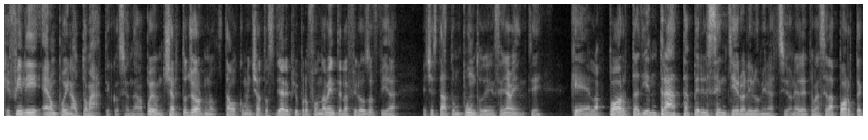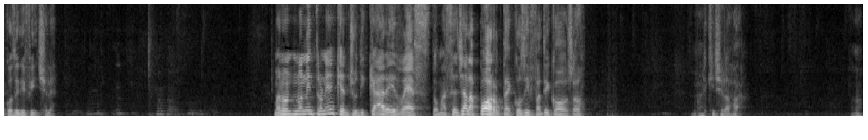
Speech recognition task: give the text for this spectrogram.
Che fin lì era un po' in automatico, si andava. Poi un certo giorno stavo cominciando a studiare più profondamente la filosofia e c'è stato un punto degli insegnamenti che è la porta di entrata per il sentiero all'illuminazione. ho detto, ma se la porta è così difficile, ma non, non, entro neanche a giudicare il resto, ma se già la porta è così faticoso, ma chi ce la fa? No?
